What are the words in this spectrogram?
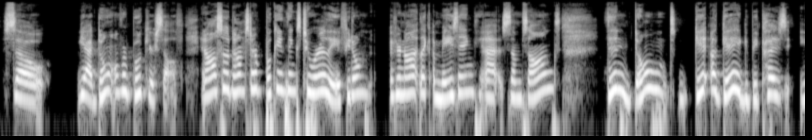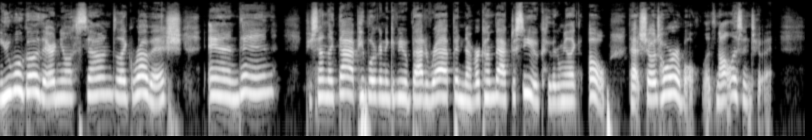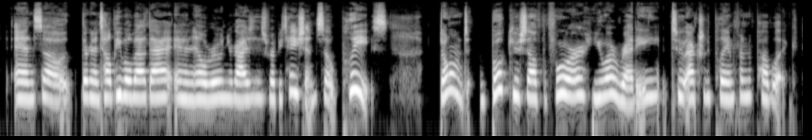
So, yeah, don't overbook yourself. And also don't start booking things too early. If you don't, if you're not like amazing at some songs, then don't get a gig because you will go there and you'll sound like rubbish. And then if you sound like that, people are going to give you a bad rep and never come back to see you because they're going to be like, oh, that show is horrible. Let's not listen to it. And so they're going to tell people about that and it'll ruin your guys' reputation. So please don't book yourself before you are ready to actually play in front of public.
